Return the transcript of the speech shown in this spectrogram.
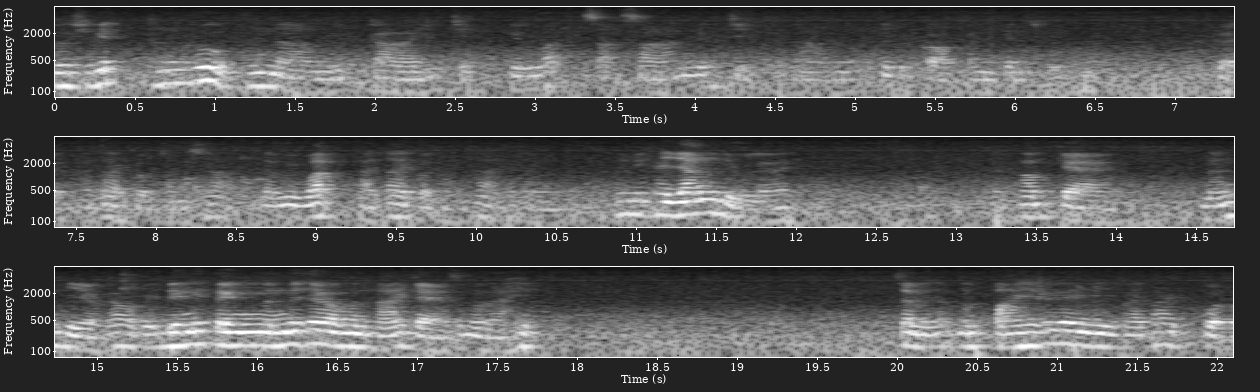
ตัวชีวิตทั้งรูปทั้งนามหรือกายหรือจิตหรือวัฏสสารหรือจิตหรือนามที่ประกอบกันเป็นชีวิตเกิดภายใต้กฎธรรมชาติ แล้วมีวัฏภายใต้กฎธรรมชาติก็ได้ไม่มีใครยั้งอยู่เลยแต่ความแก่นังเหี่ยวเข้าไปดึงให้ตึงมันไม่ใช่ว่ามันหายแก่เสมอไรใช่ไหมครับมันไปเรื่อยภายใต้กฎ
